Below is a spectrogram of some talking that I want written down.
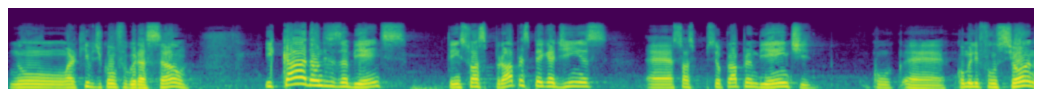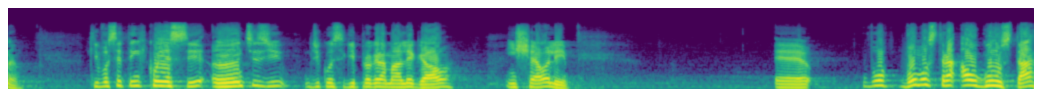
num arquivo de configuração, e cada um desses ambientes tem suas próprias pegadinhas, é, suas, seu próprio ambiente, com, é, como ele funciona, que você tem que conhecer antes de, de conseguir programar legal em Shell ali. É, vou, vou, mostrar alguns, tá?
